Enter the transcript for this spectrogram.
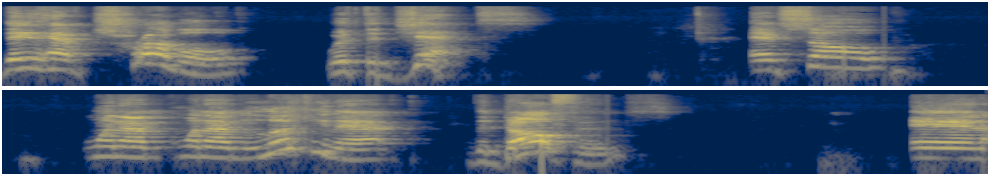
they'd have trouble with the Jets. And so when I'm when I'm looking at the Dolphins and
